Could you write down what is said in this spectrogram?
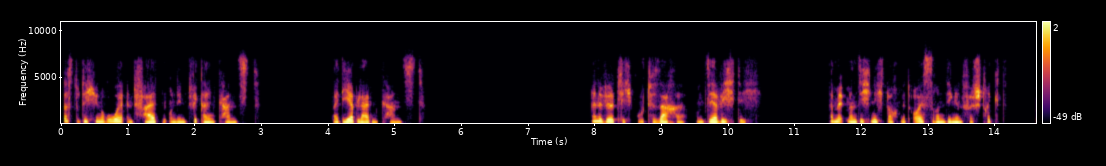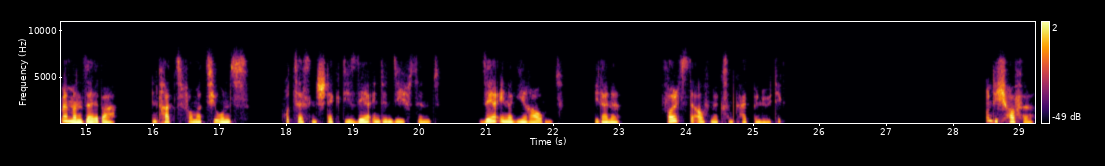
dass du dich in Ruhe entfalten und entwickeln kannst, bei dir bleiben kannst. Eine wirklich gute Sache und sehr wichtig, damit man sich nicht noch mit äußeren Dingen verstrickt, wenn man selber in Transformationsprozessen steckt, die sehr intensiv sind, sehr energieraubend, die deine vollste Aufmerksamkeit benötigen. Und ich hoffe,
